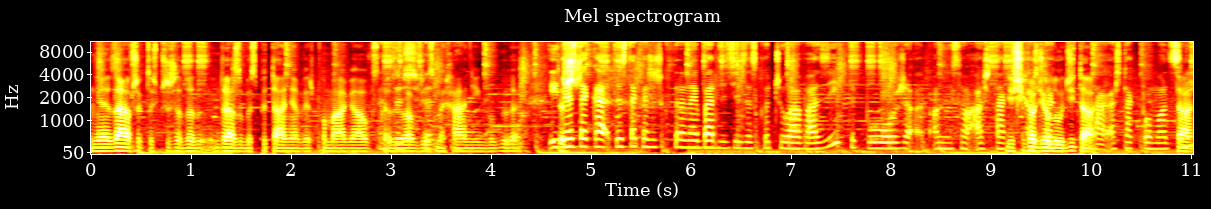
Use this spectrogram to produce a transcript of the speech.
nie? Zawsze ktoś przyszedł od, razu bez pytania, wiesz, pomagał, wskazywał, gdzie jest mechanik w ogóle. I Też... to, jest taka, to jest taka rzecz, która najbardziej cię zaskoczyła w Azji? Typu, że oni są aż tak... Jeśli chodzi o ludzi, tak. Tak, aż tak pomocni? Tak.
